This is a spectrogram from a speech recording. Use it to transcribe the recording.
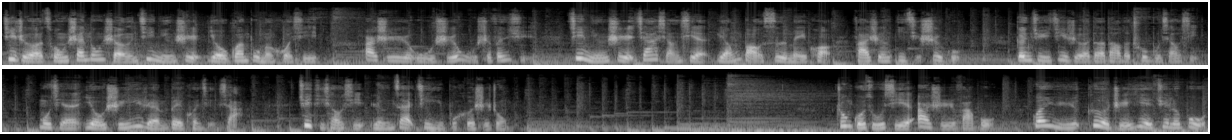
记者从山东省济宁市有关部门获悉，二十日五时五十分许，济宁市嘉祥县梁宝寺煤矿发生一起事故。根据记者得到的初步消息，目前有十一人被困井下。具体消息仍在进一步核实中。中国足协二十日发布关于各职业俱乐部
